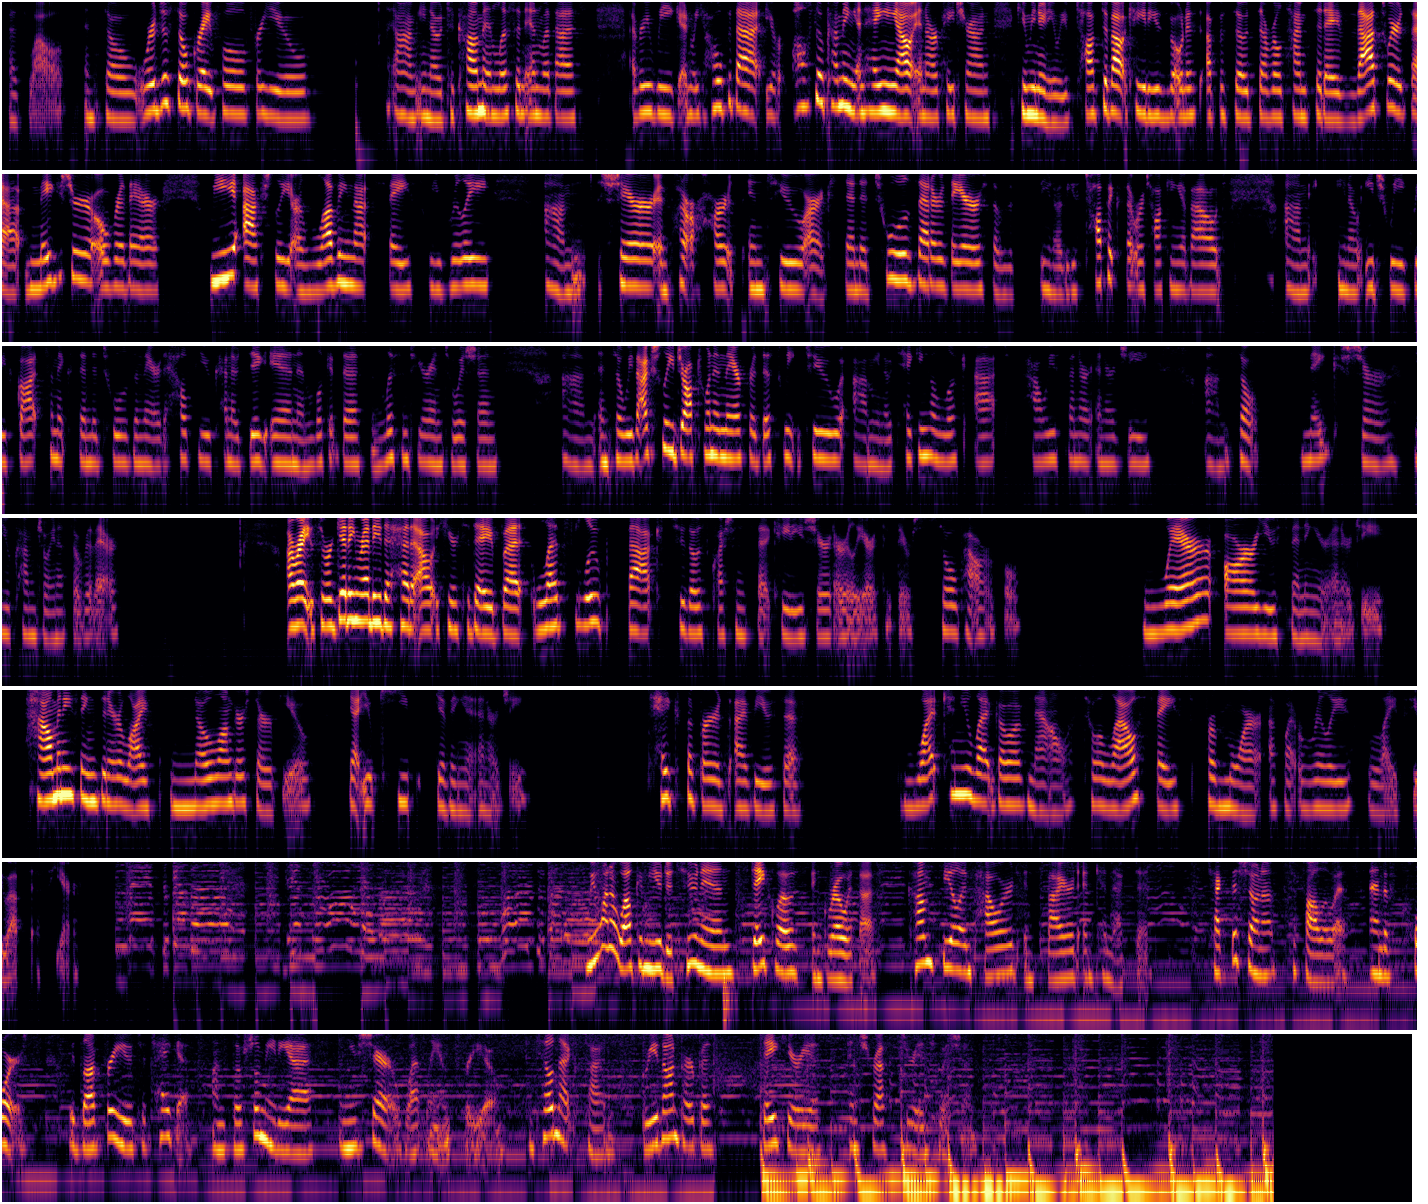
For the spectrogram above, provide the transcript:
as well. And so we're just so grateful for you um, you know, to come and listen in with us every week. And we hope that you're also coming and hanging out in our Patreon community. We've talked about Katie's bonus episode several times today. That's where it's at. Make sure you're over there. We actually are loving that space. We really um, share and put our hearts into our extended tools that are there. So, the, you know, these topics that we're talking about, um, you know, each week we've got some extended tools in there to help you kind of dig in and look at this and listen to your intuition. Um, and so we've actually dropped one in there for this week too, um, you know, taking a look at how we spend our energy. Um, so make sure you come join us over there. All right, so we're getting ready to head out here today, but let's loop back to those questions that Katie shared earlier. I think they're so powerful. Where are you spending your energy? How many things in your life no longer serve you, yet you keep giving it energy? Take the bird's eye view, sis. What can you let go of now to allow space for more of what really lights you up this year? We want to welcome you to tune in, stay close, and grow with us. Come feel empowered, inspired, and connected. Check the show notes to follow us. And of course, we'd love for you to tag us on social media when you share what lands for you. Until next time, breathe on purpose Stay curious and trust your intuition.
